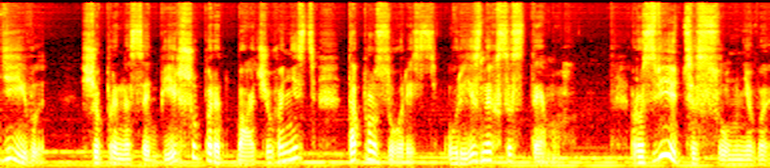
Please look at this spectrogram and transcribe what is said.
Діви, що принесе більшу передбачуваність та прозорість у різних системах. Розвіються сумніви,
